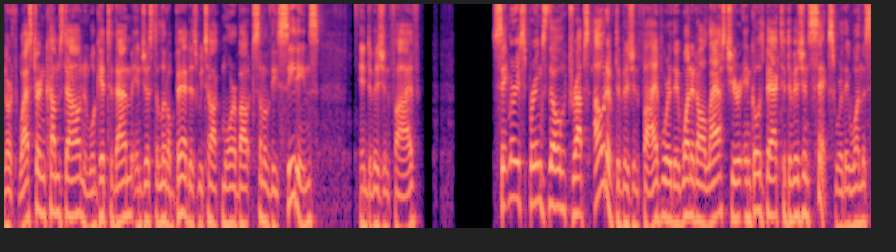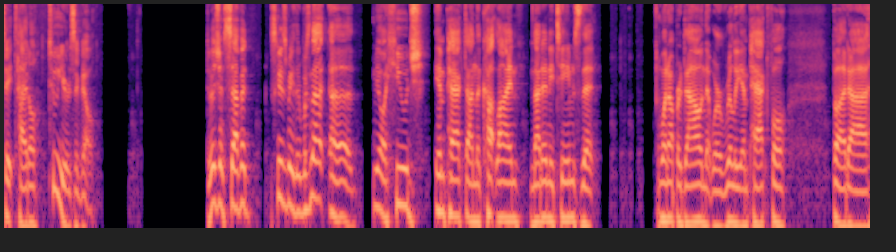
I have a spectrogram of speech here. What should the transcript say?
Northwestern comes down, and we'll get to them in just a little bit as we talk more about some of these seedings in Division Five. St. Mary Springs, though, drops out of Division 5, where they won it all last year, and goes back to Division 6, where they won the state title two years ago. Division seven, excuse me, there was not uh, you know a huge impact on the cut line. Not any teams that went up or down that were really impactful. But uh,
